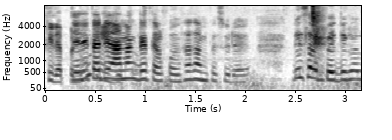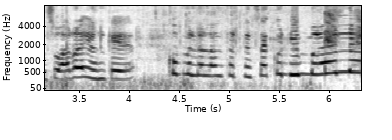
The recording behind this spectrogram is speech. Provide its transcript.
tidak peduli jadi tadi gitu. anak dia telepon saya sampai sudah dia sampai dengan suara yang kayak kok menelantarkan saya kok di mana?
